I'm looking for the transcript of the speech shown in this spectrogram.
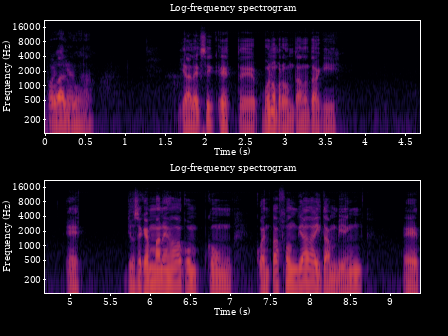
50-50, sin duda 100%. alguna. Y Alexi, este, bueno, preguntándote aquí, eh, yo sé que has manejado con, con cuentas fondeadas y también eh,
